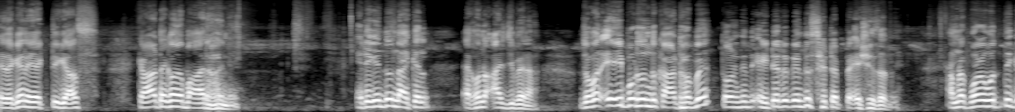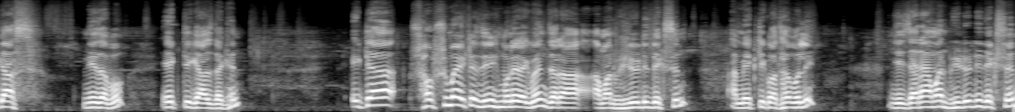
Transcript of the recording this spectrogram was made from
এ দেখেন একটি গাছ, কাঠ এখনও বার হয়নি এটা কিন্তু নারকেল এখনও আসবে না। যখন এই পর্যন্ত কাঠ হবে, তখন কিন্তু এইটারও কিন্তু সেট এসে যাবে। আমরা পরবর্তী গাছ নিয়ে যাব। একটি গাছ দেখেন। এটা সবসময় একটা জিনিস মনে রাখবেন, যারা আমার ভিডিওটি দেখছেন, আমি একটি কথা বলি। যে যারা আমার ভিডিওটি দেখছেন,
